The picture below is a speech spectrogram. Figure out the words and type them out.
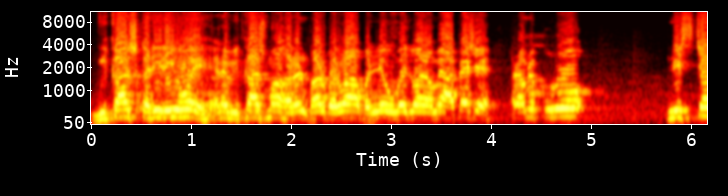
વિકાસ કરી રહી હોય અને વિકાસમાં હરણફાળ ભરવા બંને ઉમેદવાર અમે આપ્યા છે અને અમને પૂરો નિશ્ચય,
